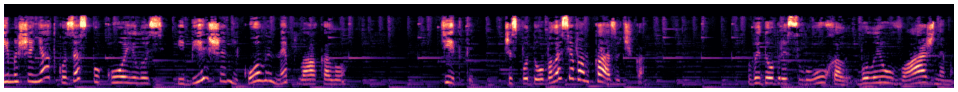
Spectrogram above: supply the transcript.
І мишенятко заспокоїлось і більше ніколи не плакало. Тітки, чи сподобалася вам казочка? Ви добре слухали, були уважними.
